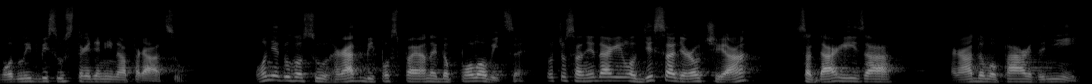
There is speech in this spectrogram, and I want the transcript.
modlitby sústredený na prácu. Onedlho sú hradby pospájané do polovice. To, čo sa nedarilo 10 ročia, sa darí za rádovo pár dní.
